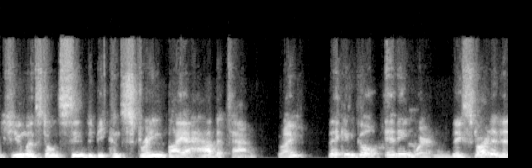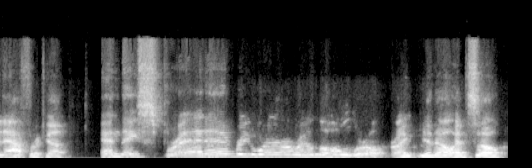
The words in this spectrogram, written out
humans don't seem to be constrained by a habitat, right? They can go anywhere. They started in Africa and they spread everywhere around the whole world, right? You know, and so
